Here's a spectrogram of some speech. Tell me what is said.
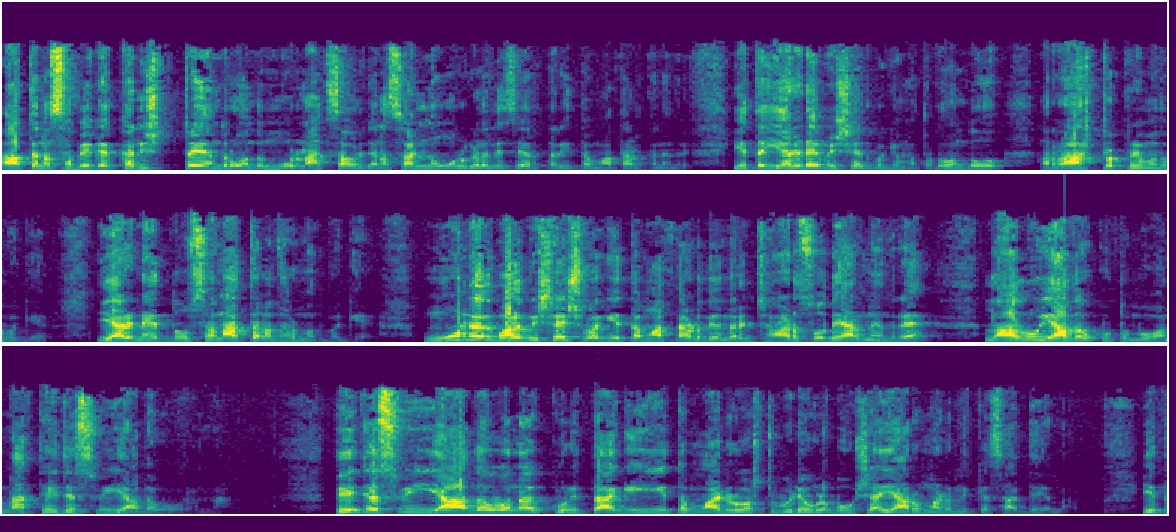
ಆತನ ಸಭೆಗೆ ಕನಿಷ್ಠ ಅಂದರೂ ಒಂದು ಮೂರು ನಾಲ್ಕು ಸಾವಿರ ಜನ ಸಣ್ಣ ಊರುಗಳಲ್ಲಿ ಸೇರ್ತಾರೆ. ಈತ ಮಾತಾಡ್ತಾನೆ ಅಂದರೆ ಈತ ಎರಡೇ ವಿಷಯದ ಬಗ್ಗೆ ಮಾತಾಡೋದು ಒಂದು ರಾಷ್ಟ್ರ ಪ್ರೇಮದ ಬಗ್ಗೆ, ಎರಡನೇದ್ದು ಸನಾತನ ಧರ್ಮದ ಬಗ್ಗೆ, ಮೂರನೇದು ಭಾಳ ವಿಶೇಷವಾಗಿ ಈತ ಮಾತನಾಡೋದು ಅಂದರೆ ಜಾಡಿಸೋದು ಯಾರನ್ನೇ ಅಂದರೆ ಲಾಲು ಯಾದವ್ ಕುಟುಂಬವನ್ನು, ತೇಜಸ್ವಿ ಯಾದವ್ ಅವರನ್ನು. ತೇಜಸ್ವಿ ಯಾದವನ ಕುರಿತಾಗಿ ಈತ ಮಾಡಿರುವಷ್ಟು ವಿಡಿಯೋಗಳು ಬಹುಶಃ ಯಾರೂ ಮಾಡಲಿಕ್ಕೆ ಸಾಧ್ಯ ಇಲ್ಲ. ಈತ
